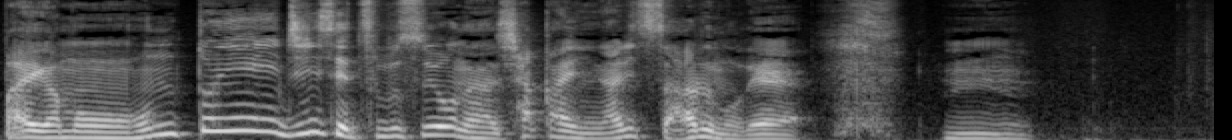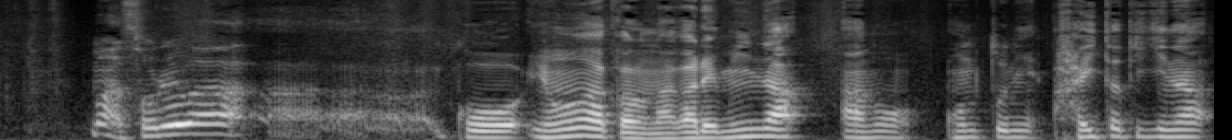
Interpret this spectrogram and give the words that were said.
敗がもう本当に人生潰すような社会になりつつあるので、うん。まあそれは、こう世の中の流れみんな、あの、本当に排他的な、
